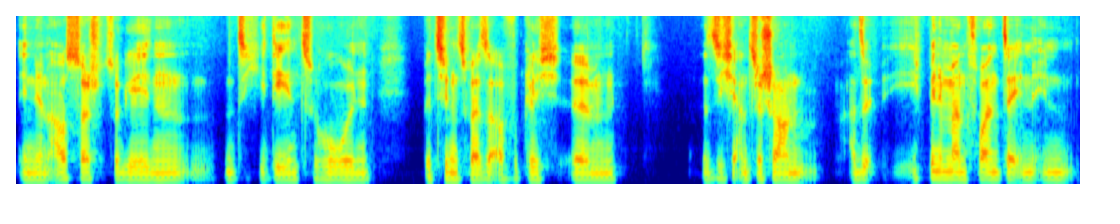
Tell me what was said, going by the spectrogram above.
in den Austausch zu gehen, sich Ideen zu holen, beziehungsweise auch wirklich ähm, sich anzuschauen. Also ich bin immer ein Freund, in, in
